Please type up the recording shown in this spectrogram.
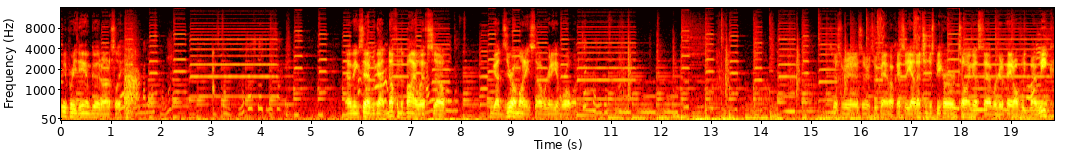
Did pretty damn good, honestly. That being said, we got nothing to buy with, so we got zero money, so we're gonna get rolling. Okay, so yeah, that should just be her telling us that we're gonna pay it off week by week.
